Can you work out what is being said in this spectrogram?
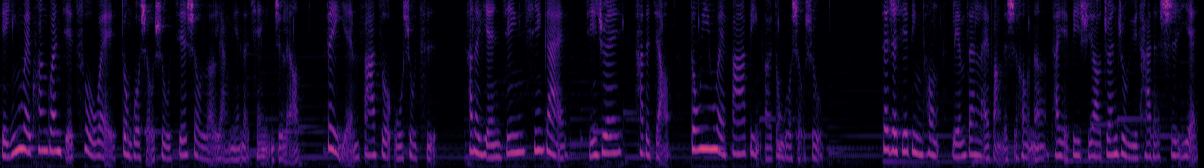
也因为髋关节错位动过手术，接受了两年的牵引治疗。肺炎发作无数次，他的眼睛、膝盖、脊椎、他的脚都因为发病而动过手术。在这些病痛连番来访的时候呢，他也必须要专注于他的事业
